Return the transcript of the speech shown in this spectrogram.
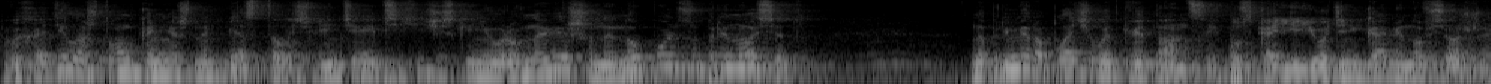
Выходило, что он, конечно, бестолочь, лентяй и психически неуравновешенный, но пользу приносит. Например, оплачивает квитанции, пускай ее деньгами, но все же.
